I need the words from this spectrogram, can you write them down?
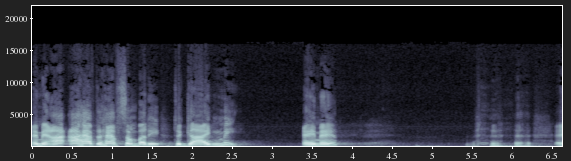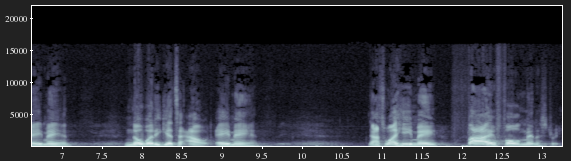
Amen. I, I have to have somebody to guide me. Amen. Amen. Nobody gets out. Amen. That's why he made fivefold ministry.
